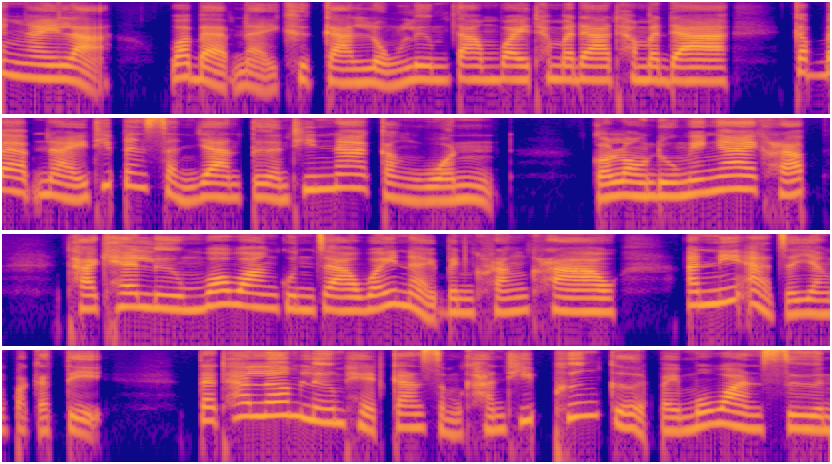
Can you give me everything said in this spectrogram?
ยังไงล่ะ ว่าแบบไหนคือการหลงลืมตามวัยธรรมดาธรรมดา กับแบบไหนที่เป็นสัญญาณเตือนที่น่ากังวล ก็ลองดูง่ายๆครับ ถ้าแค่ลืมว่าวางกุญแจไว้ไหนเป็นครั้งคราว อันนี้อาจจะยังปกติ แต่ถ้าเริ่มลืมเหตุการณ์สำคัญที่เพิ่งเกิดไปเมื่อวานซืน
